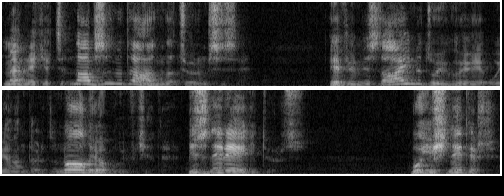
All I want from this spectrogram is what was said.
memleketin nabzını da anlatıyorum size. Hepimizde aynı duyguyu uyandırdı. Ne oluyor bu ülkede? Biz nereye gidiyoruz? Bu iş nedir?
